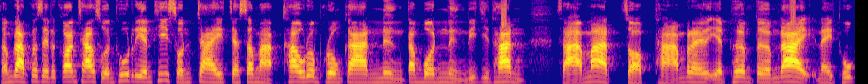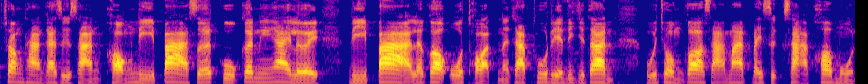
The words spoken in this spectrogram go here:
สำหรับเกษตรกรชาวสวนทุเรียนที่สนใจจะสมัครเข้าร่วมโครงการ 1ตำบล1ดิจิทัลสามารถสอบถามรายละเอียดเพิ่มเติมได้ในทุกช่องทางการสื่อสารของดีป้าเซิร์ช Google ง่ายๆ เลยดีป้าแล้วก็โอทอดนะครับทุเรียนดิจิทัลคุณผู้ชมก็สามารถไปศึกษาข้อมูล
